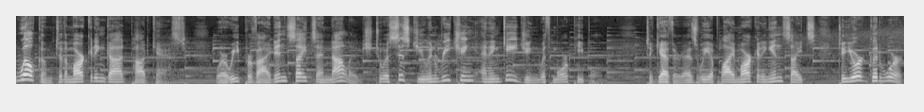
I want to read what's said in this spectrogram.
Welcome to the Marketing God Podcast, where we provide insights and knowledge to assist you in reaching and engaging with more people. Together, as we apply marketing insights to your good work,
